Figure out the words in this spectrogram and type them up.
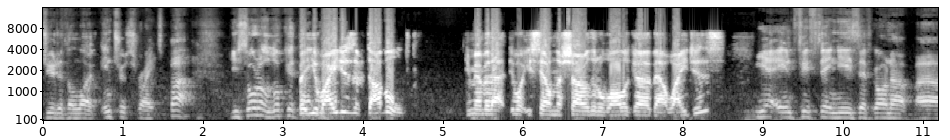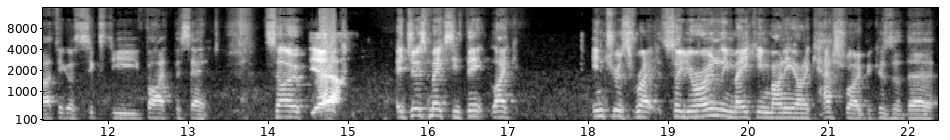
due to the low interest rates. But you sort of look at. But your wages have doubled. You remember that what you said on the show a little while ago about wages? Yeah, in 15 years they've gone up. Uh, I think it was 65 percent. So yeah, it just makes you think like interest rate. So you're only making money on a cash flow because of the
